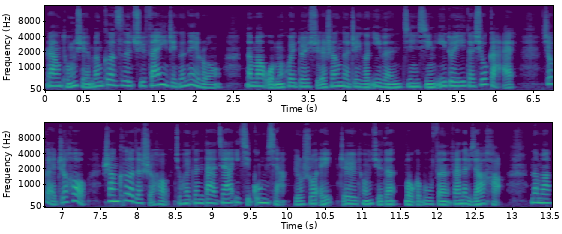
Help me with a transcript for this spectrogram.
让同学们各自去翻译这个内容。那么我们会对学生的这个译文进行一对一的修改。修改之后，上课的时候就会跟大家一起共享。比如说，哎，这位同学的某个部分翻得比较好，那么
